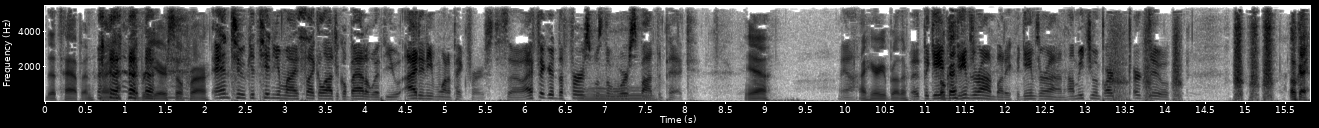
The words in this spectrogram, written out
that's happened, right? Every year so far. And to continue my psychological battle with you, I didn't even want to pick first. So I figured the first was the worst spot to pick. Yeah, Yeah. I hear you, brother. Uh, the game, Okay. games are on, buddy. The games are on. I'll meet you in part part two. Okay.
